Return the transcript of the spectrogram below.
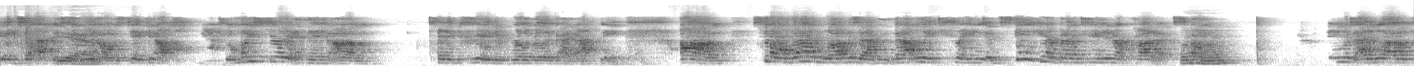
Exactly. Yeah. So you know, it was taking out natural moisture, and then um, and it created really really bad acne. Um, so what I love is that I'm not only trained in skincare, but I'm trained in our products. Mm-hmm. Things I love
